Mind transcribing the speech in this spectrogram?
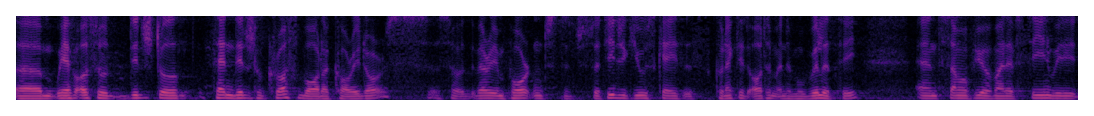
Um, we have also digital, 10 digital cross-border corridors. So the very important strategic use case is connected automated mobility. And some of you might have seen we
